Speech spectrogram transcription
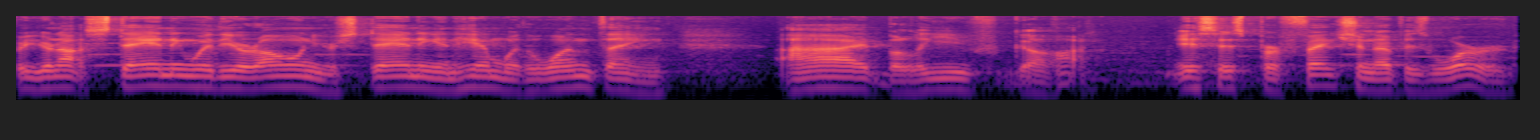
For you're not standing with your own, you're standing in him with one thing I believe God. It's his perfection of his word.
